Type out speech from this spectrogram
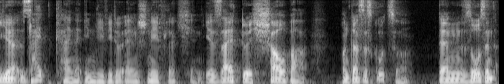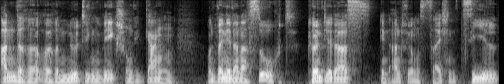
Ihr seid keine individuellen Schneeflöckchen, ihr seid durchschaubar. Und das ist gut so denn so sind andere euren nötigen Weg schon gegangen. Und wenn ihr danach sucht, könnt ihr das, in Anführungszeichen, Ziel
